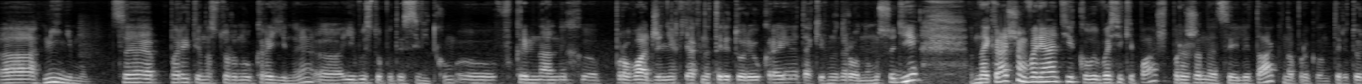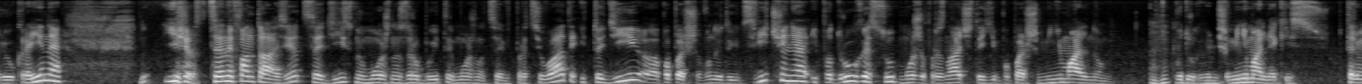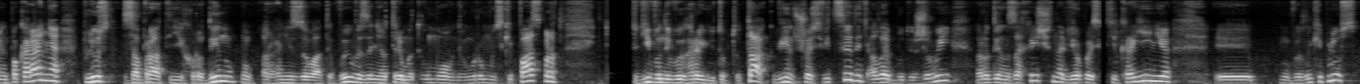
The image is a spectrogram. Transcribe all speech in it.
е, мінімум. Це перейти на сторону України е, і виступити свідком е, в кримінальних е, провадженнях як на території України, так і в міжнародному суді. В найкращому варіанті, коли весь екіпаж пережене цей літак, наприклад, на територію України. Ну, І ще раз, це не фантазія, це дійсно можна зробити, можна це відпрацювати. І тоді, по-перше, вони дають свідчення, і по-друге, суд може призначити їм, по-перше, мінімальну, Мгм. по-друге, мінімальний якийсь термін покарання, плюс забрати їх родину, ну, організувати вивезення, отримати умовний румунський паспорт. Тоді вони виграють. Тобто, так, він щось відсидить, але буде живий, родина захищена в європейській країні. Е, ну, великий плюс.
